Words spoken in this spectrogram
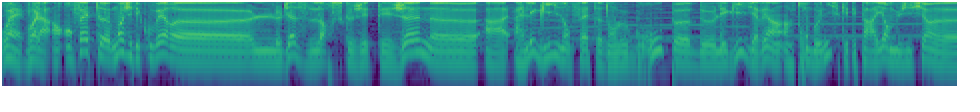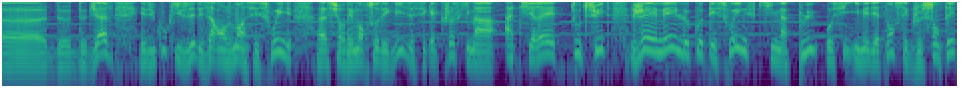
Ouais, voilà. En, fait, euh, moi j'ai découvert euh, le jazz lorsque j'étais jeune euh, à, l'église. En fait, dans le groupe de l'église, il y avait un, tromboniste qui était par ailleurs musicien de, de jazz et du coup qui faisait des arrangements assez swing sur des morceaux d'église. Et c'est quelque chose qui m'a attiré tout de suite. J'ai aimé le côté swing. Ce qui m'a plu aussi immédiatement, c'est que je sentais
